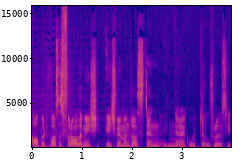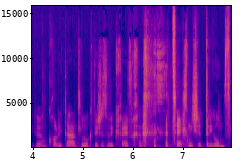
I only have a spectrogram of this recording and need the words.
Aber was es vor allem ist, ist, wenn man das dann in einer guten Auflösung und Qualität schaut, ist es wirklich einfach ein technischer Triumph.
